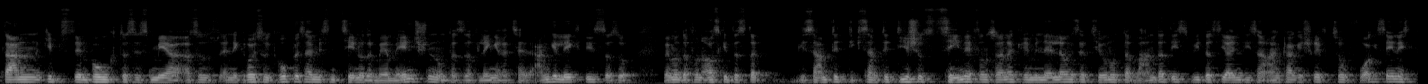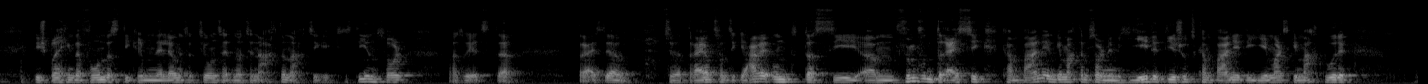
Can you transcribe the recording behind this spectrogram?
Dann gibt es den Punkt, dass es mehr, also eine größere Gruppe sein müssen, zehn oder mehr Menschen und dass es auf längere Zeit angelegt ist. Also wenn man davon ausgeht, dass der gesamte, die gesamte Tierschutzszene von so einer kriminellen Organisation unterwandert ist, wie das ja in dieser Anklageschrift so vorgesehen ist, die sprechen davon, dass die kriminelle Organisation seit 1988 existieren soll, also jetzt äh, 30, äh, 23 Jahre, und dass sie ähm, 35 Kampagnen gemacht haben soll, nämlich jede Tierschutzkampagne, die jemals gemacht wurde.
